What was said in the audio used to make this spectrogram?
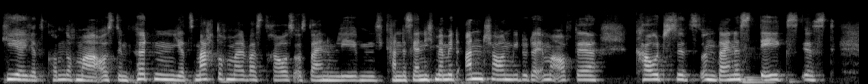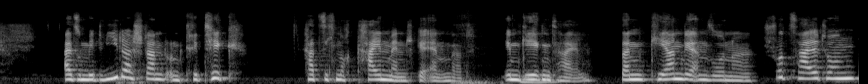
hier, jetzt komm doch mal aus dem Pötten, jetzt mach doch mal was draus aus deinem Leben. Ich kann das ja nicht mehr mit anschauen, wie du da immer auf der Couch sitzt und deine mhm. Steaks isst. Also mit Widerstand und Kritik hat sich noch kein Mensch geändert. Im mhm. Gegenteil. Dann kehren wir in so eine Schutzhaltung.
